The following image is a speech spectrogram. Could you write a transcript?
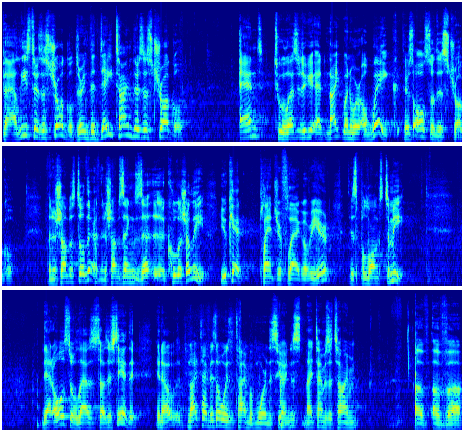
But at least there's a struggle. During the daytime, there's a struggle. And to a lesser degree, at night when we're awake, there's also this struggle. The neshama is still there. The neshama is saying, uh, Kula Shali, you can't plant your flag over here. This belongs to me. That also allows us to understand that, you know, nighttime is always a time of more in the Zionis. Nighttime is a time of, of, uh,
